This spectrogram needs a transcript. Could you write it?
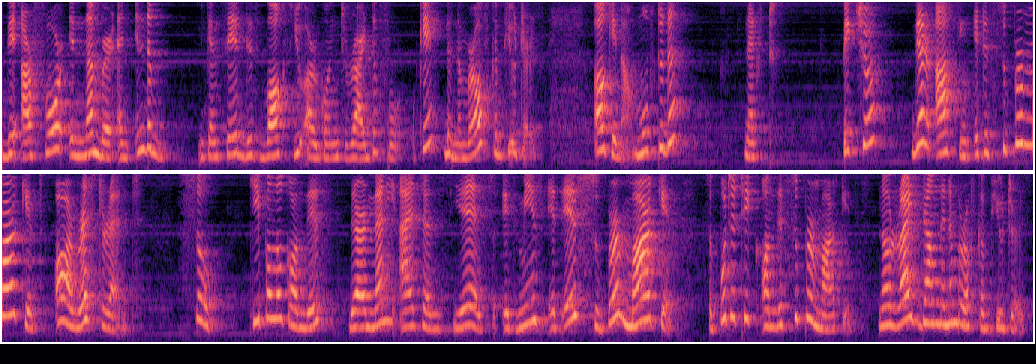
They are four in number. And in the you can say this box you are going to write the four okay? The number of computers. Okay now move to the next picture. They're asking it is supermarket or restaurant? So keep a look on this. There are many items. Yes it means it is supermarket. So put a tick on this supermarket now write down the number of computers.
